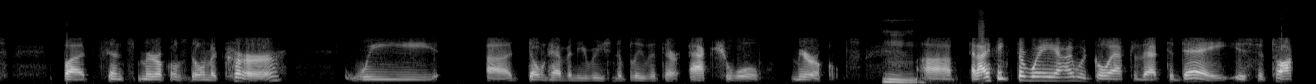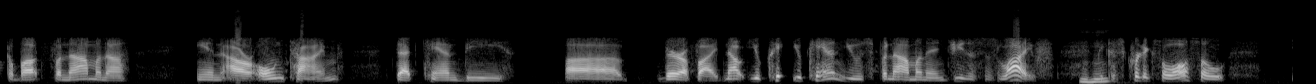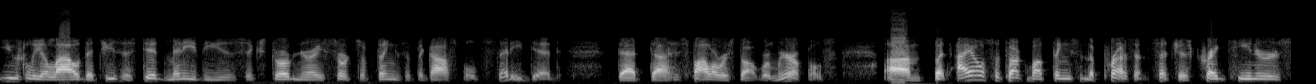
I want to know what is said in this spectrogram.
but since miracles don't occur, we uh, don't have any reason to believe that they're actual miracles. Uh, and I think the way I would go after that today is to talk about phenomena in our own time that can be uh, verified. Now, you ca- you can use phenomena in Jesus' life because critics will also usually allowed that Jesus did many of these extraordinary sorts of things that the Gospels said he did that uh, his followers thought were miracles. Um, but I also talk about things in the present, such as Craig Keener's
